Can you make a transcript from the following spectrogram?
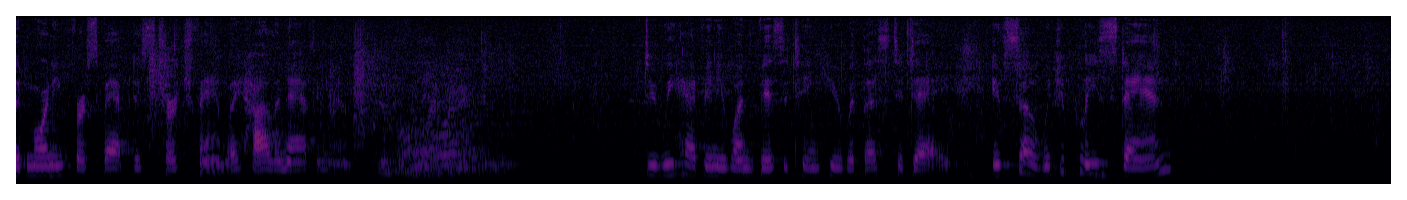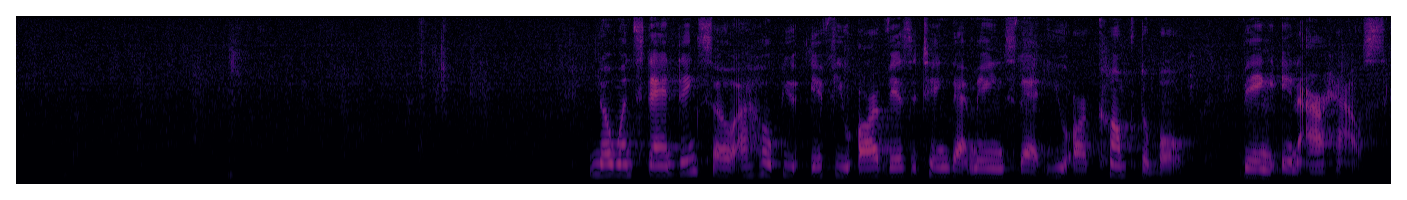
Good morning, First Baptist Church family, Highland Avenue. Do we have anyone visiting here with us today? If so, would you please stand? No one standing, so I hope you, if you are visiting, that means that you are comfortable being in our house.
